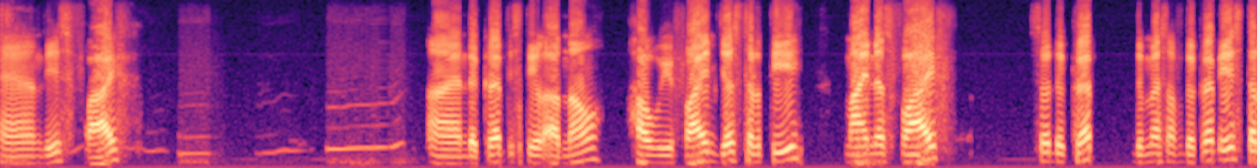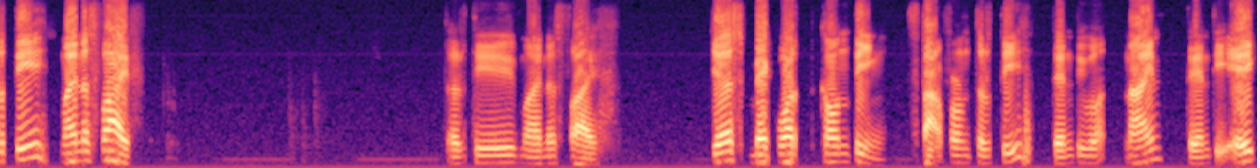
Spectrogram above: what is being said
and this 5 and the crate is still unknown how we find just 30 minus 5 so the crate the mass of the crate is 30 minus 5 30 minus 5 just backward counting. Start from 30 29 28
